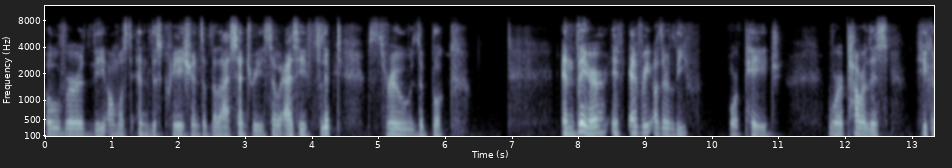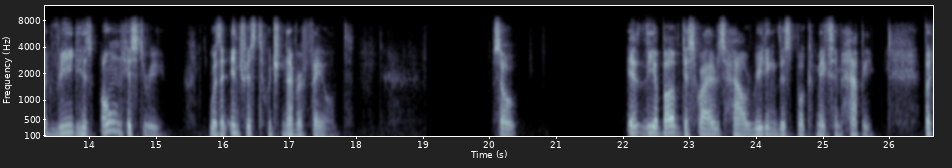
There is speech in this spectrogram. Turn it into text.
over the almost endless creations of the last century, so as he flipped through the book. And there, if every other leaf or page were powerless, he could read his own history with an interest which never failed. So the above describes how reading this book makes him happy. But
